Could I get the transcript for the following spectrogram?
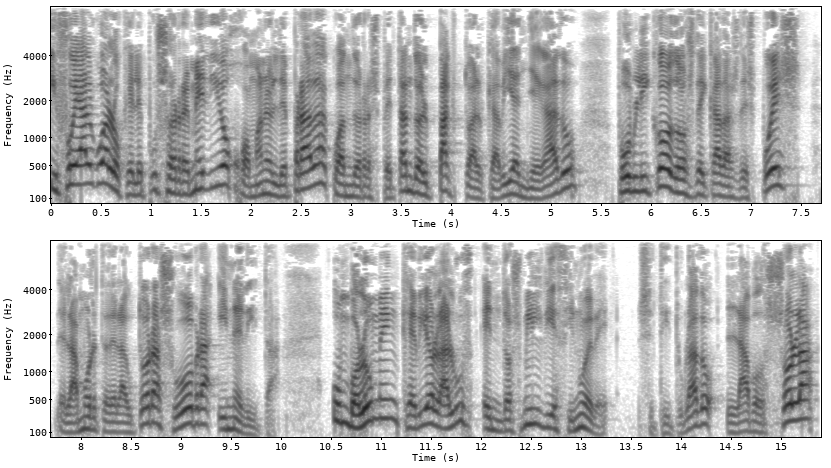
Y fue algo a lo que le puso remedio Juan Manuel de Prada cuando, respetando el pacto al que habían llegado, publicó dos décadas después de la muerte de la autora su obra inédita, un volumen que vio la luz en 2019, titulado La voz sola,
